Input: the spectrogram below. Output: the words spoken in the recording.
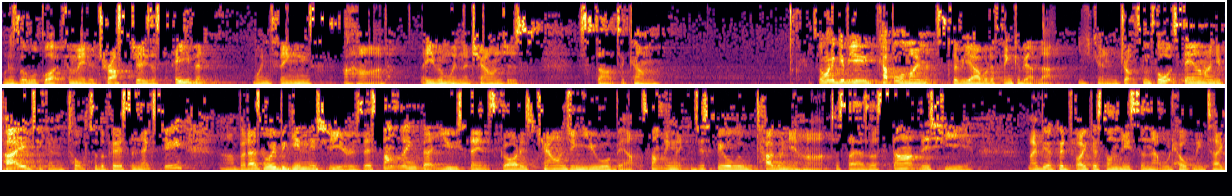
What does it look like for me to trust Jesus even when things are hard, even when the challenges start to come? So I want to give you a couple of moments to be able to think about that. You can jot some thoughts down on your page, you can talk to the person next to you. Uh, but as we begin this year, is there something that you sense God is challenging you about? Something that you just feel a little tug on your heart to say, as I start this year, maybe I could focus on this and that would help me take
